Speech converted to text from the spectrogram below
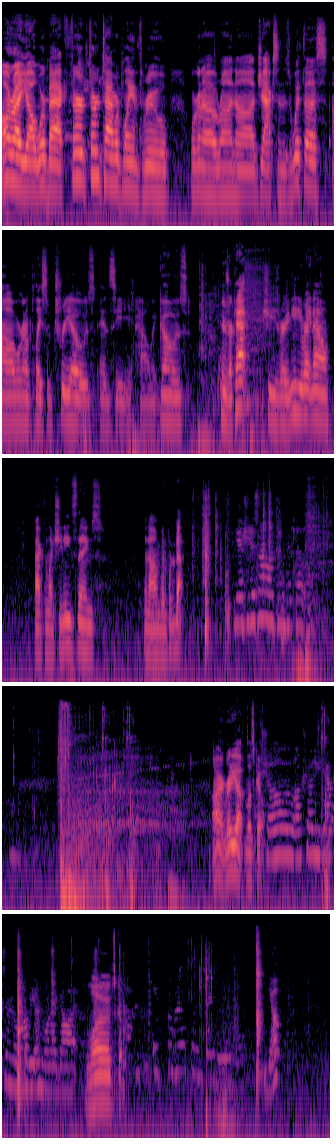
All right, y'all, we're back. Third third time we're playing through. We're gonna run uh, Jackson's with us. Uh, we're gonna play some trios and see how it goes. Here's our cat. She's very needy right now, acting like she needs things. And now I'm gonna put her down. Yeah, she does not like being picked up. All right, ready up. Let's go. Show, I'll show you Jackson in the lobby on what I got. Let's go. Yep.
